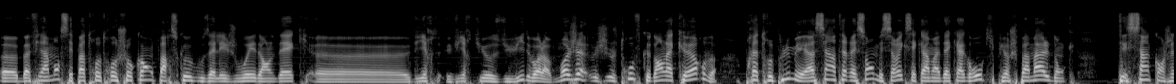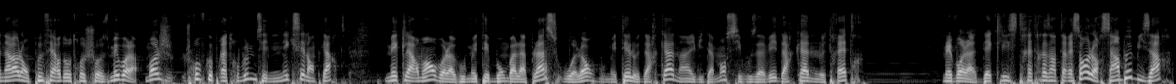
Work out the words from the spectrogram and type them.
bah finalement, c'est pas trop trop choquant parce que vous allez jouer dans le deck virtuose du vide. Voilà, moi, je, trouve que dans la curve, Prêtre Plume est assez intéressant, mais c'est vrai que c'est quand même un deck aggro qui pioche pas mal, donc T5 en général, on peut faire d'autres choses. Mais voilà, moi je, trouve que Prêtre Plume c'est une excellente carte. Mais clairement, voilà, vous mettez Bombe à la place ou alors vous mettez le Darkan, hein, évidemment, si vous avez Darkan le traître. Mais voilà, decklist très très intéressant. Alors c'est un peu bizarre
